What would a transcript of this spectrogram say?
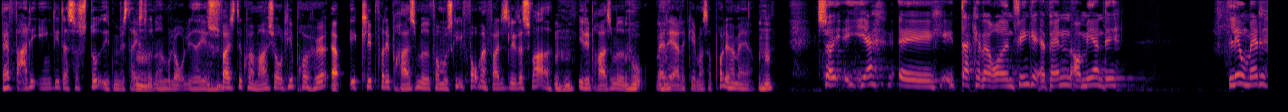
Hvad var det egentlig, der så stod i dem, hvis der ikke stod mm. noget om ulovlighed? Jeg synes mm. faktisk, det kunne være meget sjovt lige at prøve at høre ja. et klip fra det pressemøde, for måske får man faktisk lidt af svaret mm-hmm. i det pressemøde mm-hmm. på, hvad det er, der gemmer sig. Prøv lige at høre med her. Mm-hmm. Så ja, øh, der kan være røget en finke af panden, og mere end det. Lev med det.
